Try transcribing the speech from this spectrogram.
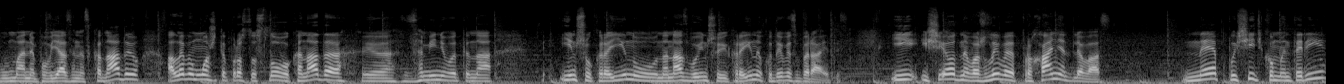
у мене пов'язане з Канадою. Але ви можете просто слово Канада е, замінювати на іншу країну, на назву іншої країни, куди ви збираєтесь. І, і ще одне важливе прохання для вас: не пишіть коментарі.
